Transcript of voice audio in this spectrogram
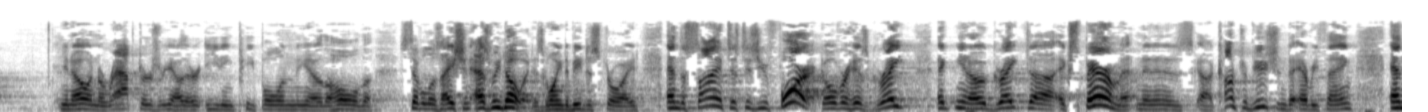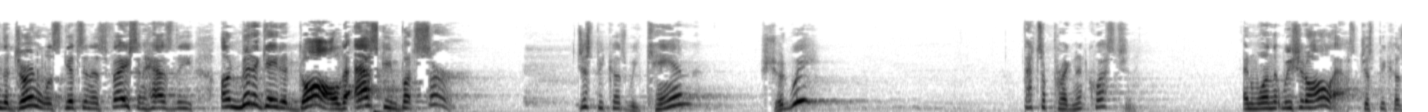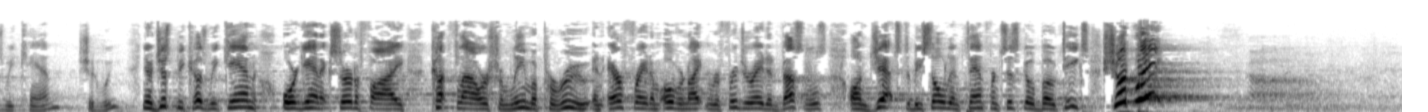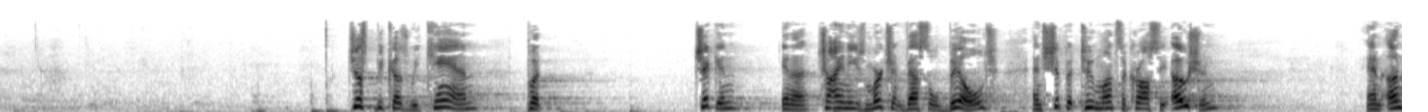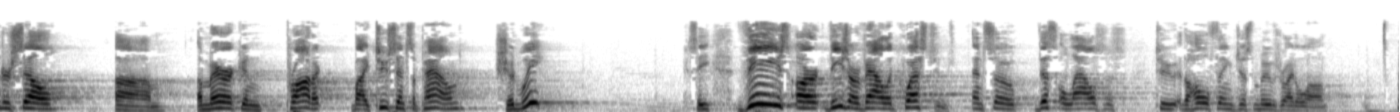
you know, and the raptors, you know, they're eating people and, you know, the whole, the civilization as we know it is going to be destroyed. And the scientist is euphoric over his great, you know, great uh, experiment and his uh, contribution to everything. And the journalist gets in his face and has the unmitigated gall to ask him, but sir, just because we can, should we? That's a pregnant question and one that we should all ask. Just because we can, should we? You know, just because we can organic certify cut flowers from Lima, Peru, and air freight them overnight in refrigerated vessels on jets to be sold in San Francisco boutiques, should we? Just because we can put chicken in a Chinese merchant vessel bilge and ship it two months across the ocean and undersell um, American product by two cents a pound? Should we? See, these are these are valid questions, and so this allows us to. The whole thing just moves right along.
